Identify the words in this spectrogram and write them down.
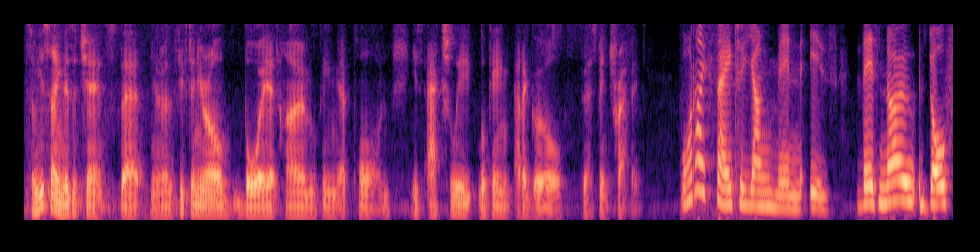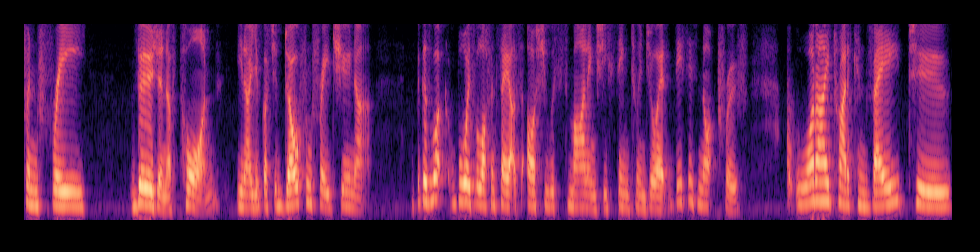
So you're saying there's a chance that, you know, the 15 year old boy at home looking at porn is actually looking at a girl who has been trafficked? What I say to young men is there's no dolphin free version of porn. You know, you've got your dolphin free tuna. Because what boys will often say is, oh, she was smiling, she seemed to enjoy it. This is not proof. What I try to convey to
